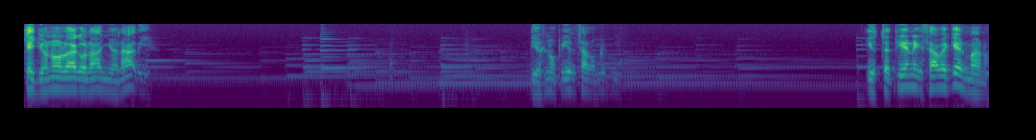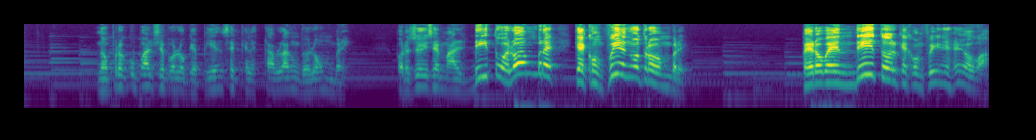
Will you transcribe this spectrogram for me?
Que yo no le hago daño a nadie. Dios no piensa lo mismo. Y usted tiene, ¿sabe qué, hermano? No preocuparse por lo que piense que le está hablando el hombre. Por eso dice, maldito el hombre que confía en otro hombre. Pero bendito el que confía en Jehová.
